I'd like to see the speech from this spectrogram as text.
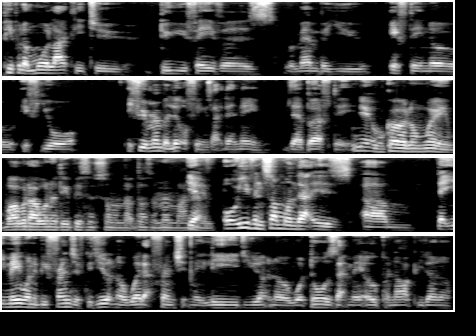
people are more likely to do you favors, remember you if they know if you're if you remember little things like their name, their birthday, Yeah, it will go a long way. Why would I want to do business with someone that doesn't remember my yeah, name? or even someone that is um that you may want to be friends with because you don't know where that friendship may lead. You don't know what doors that may open up. You don't know.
